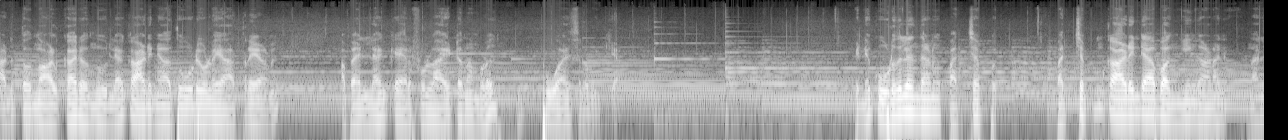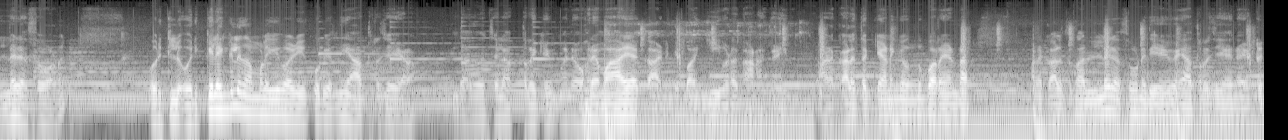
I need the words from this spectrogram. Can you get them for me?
അടുത്തൊന്നും ആൾക്കാരൊന്നുമില്ല. കാടിനകത്തുകൂടെയുള്ള യാത്രയാണ്. അപ്പോൾ എല്ലാം കെയർഫുള്ളായിട്ട് നമ്മൾ പോകാൻ ശ്രമിക്കുക. പിന്നെ കൂടുതൽ എന്താണ്? പച്ചപ്പ്. പച്ചപ്പും കാടിന്റെ ആ ഭംഗിയും കാണാൻ നല്ല രസമാണ്. ഒരിക്കൽ ഒരിക്കലെങ്കിലും നമ്മൾ ഈ വഴി കൂടി ഒന്ന് യാത്ര ചെയ്യണം എന്താണെന്ന് വെച്ചാൽ അത്രയ്ക്കും മനോഹരമായ കാടിന്റെ ഭംഗി ഇവിടെ കാണാൻ കഴിയും. മഴക്കാലത്തൊക്കെ ആണെങ്കിൽ ഒന്നും പറയണ്ട. മഴക്കാലത്ത് നല്ല രസമാണ് ഇതിന് യാത്ര ചെയ്യാനായിട്ട്.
